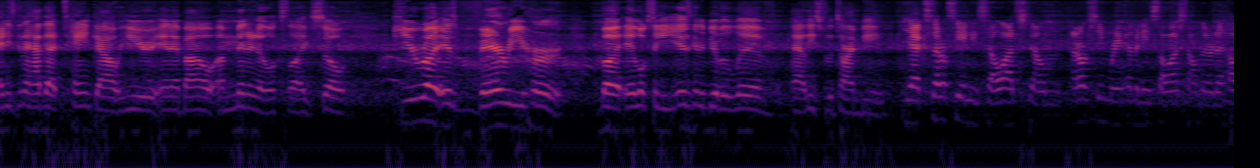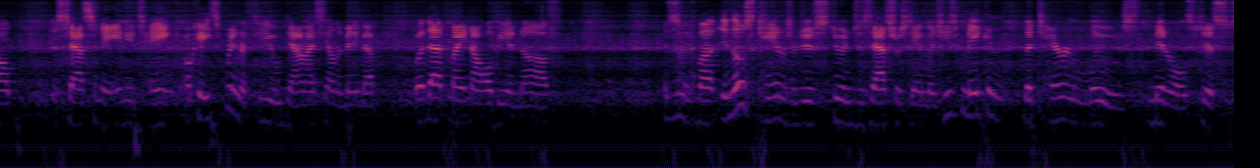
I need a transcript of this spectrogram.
and he's going to have that tank out here in about a minute, it looks like. So Kira is very hurt, but it looks like he is going to be able to live, at least for the time being. Yeah, because I don't see any zealots down. I don't see Marine have any zealots down there to help assassinate any tank. Okay, he's bringing a few down. I see on the minimap, but that might not all be enough. This is out. And those cannons are just doing disastrous damage. He's making the Terran lose minerals just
